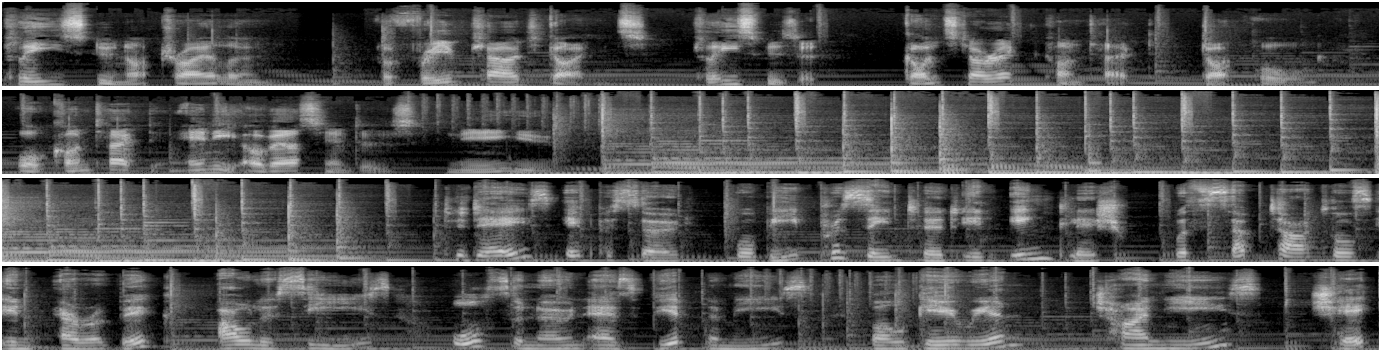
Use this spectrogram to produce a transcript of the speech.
Please do not try alone. For free of charge guidance, please visit godsdirectcontact.org or contact any of our centres near you. Today's episode will be presented in English with subtitles in Arabic, Aulacese, also known as Vietnamese, Bulgarian, Chinese, Czech,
